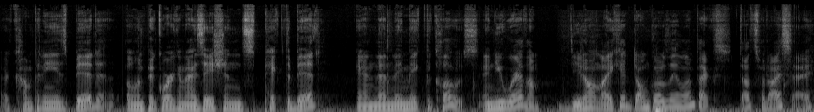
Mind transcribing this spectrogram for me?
A bid, Olympic organizations pick the bid, and then they make the clothes and you wear them. You don't like it, don't go to the Olympics. That's what I say.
